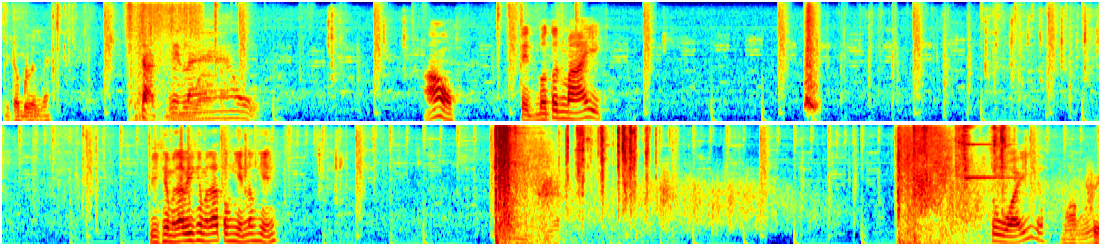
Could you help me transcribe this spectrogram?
มีระเบิดไหมจัดไปแล้ว เอ้าติดบนต้นไม้อีกวิ่งขึ้นมาแล้ววิ่งขึ้นมาแล้วตรงหินตรงหิน วยมอบเฟร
